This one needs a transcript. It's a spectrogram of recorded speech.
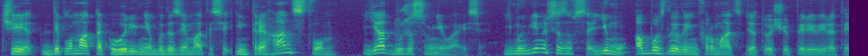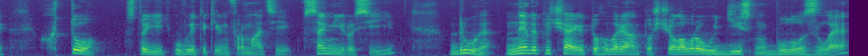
чи дипломат такого рівня буде займатися інтриганством, я дуже сумніваюся. Ймовірніше за все, йому або злили інформацію для того, щоб перевірити, хто стоїть у витоків інформації в самій Росії. Друге, не виключаю того варіанту, що Лаврову дійсно було зле.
